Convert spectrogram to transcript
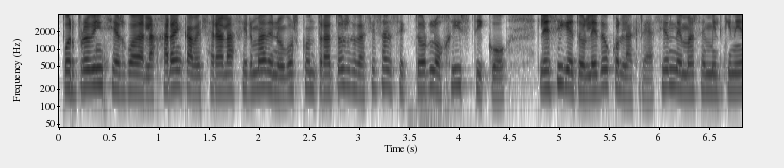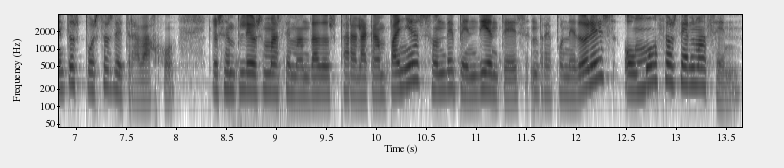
Por provincias, Guadalajara encabezará la firma de nuevos contratos gracias al sector logístico. Le sigue Toledo con la creación de más de 1.500 puestos de trabajo. Los empleos más demandados para la campaña son dependientes reponedores o mozos de almacén.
